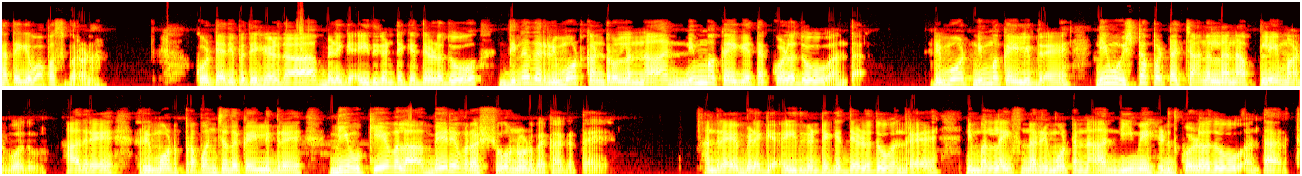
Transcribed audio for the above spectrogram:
ಕತೆಗೆ ವಾಪಸ್ ಬರೋಣ. ಕೋಟ್ಯಾಧಿಪತಿ ಹೇಳ್ದ, ಬೆಳಿಗ್ಗೆ ಐದು ಗಂಟೆಗೆ ಎದ್ದೇಳೋದು ದಿನದ ರಿಮೋಟ್ ಕಂಟ್ರೋಲ್ ಅನ್ನ ನಿಮ್ಮ ಕೈಗೆ ತಕ್ಕೊಳ್ಳೋದು ಅಂತ. ರಿಮೋಟ್ ನಿಮ್ಮ ಕೈಲಿದ್ರೆ ನೀವು ಇಷ್ಟಪಟ್ಟ ಚಾನೆಲ್ ಅನ್ನ ಪ್ಲೇ ಮಾಡ್ಬೋದು. ಆದ್ರೆ ರಿಮೋಟ್ ಪ್ರಪಂಚದ ಕೈಲಿದ್ರೆ ನೀವು ಕೇವಲ ಬೇರೆಯವರ ಶೋ ನೋಡ್ಬೇಕಾಗತ್ತೆ. ಅಂದ್ರೆ ಬೆಳಗ್ಗೆ ಐದು ಗಂಟೆಗೆ ಎದ್ದೇಳೋದು ಅಂದ್ರೆ ನಿಮ್ಮ ಲೈಫ್ನ ರಿಮೋಟ್ ಅನ್ನ ನೀವೇ ಹಿಡಿದುಕೊಳ್ಳೋದು ಅಂತ ಅರ್ಥ.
